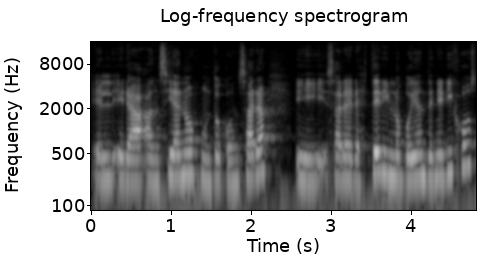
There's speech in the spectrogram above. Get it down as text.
Él era anciano junto con Sara y Sara era estéril, no podían tener hijos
